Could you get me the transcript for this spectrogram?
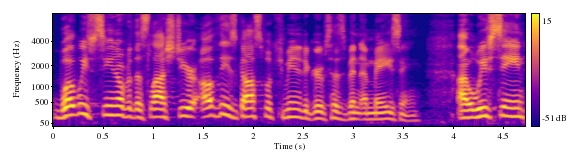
what we've seen over this last year of these gospel community groups has been amazing. Uh, we've seen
